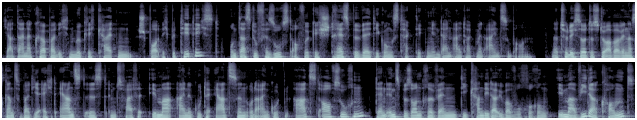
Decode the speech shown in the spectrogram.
ja, deiner körperlichen Möglichkeiten sportlich betätigst und dass du versuchst, auch wirklich Stressbewältigungstaktiken in deinen Alltag mit einzubauen. Natürlich solltest du aber, wenn das Ganze bei dir echt ernst ist, im Zweifel immer eine gute Ärztin oder einen guten Arzt aufsuchen. Denn insbesondere, wenn die Candida-Überwucherung immer wieder kommt,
